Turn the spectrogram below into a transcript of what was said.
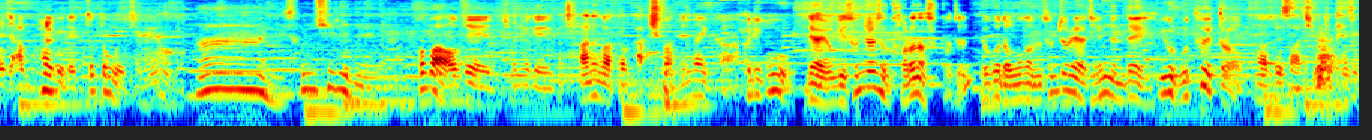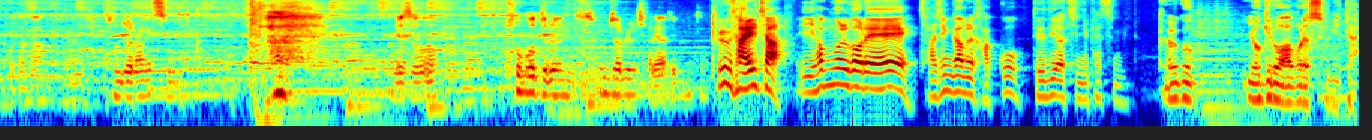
어제 안 팔고 냅뒀던 거 있잖아요. 아 손실이네. 거봐 어제 저녁에 잘하는 거 같다고 깝치면 안 된다니까. 그리고 내가 여기 손절선 걸어놨었거든. 요거 넘어가면 손절해야지 했는데 이걸 못 하겠더라고. 아 그래서 아침부터 계속 보다가 아, 손절하겠습니다. 하, 그래서 초보들은 손절을 잘해야 됩니다. 그리고 4일차 이 현물 거래에 자신감을 갖고 드디어 진입했습니다. 결국 여기로 와버렸습니다.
